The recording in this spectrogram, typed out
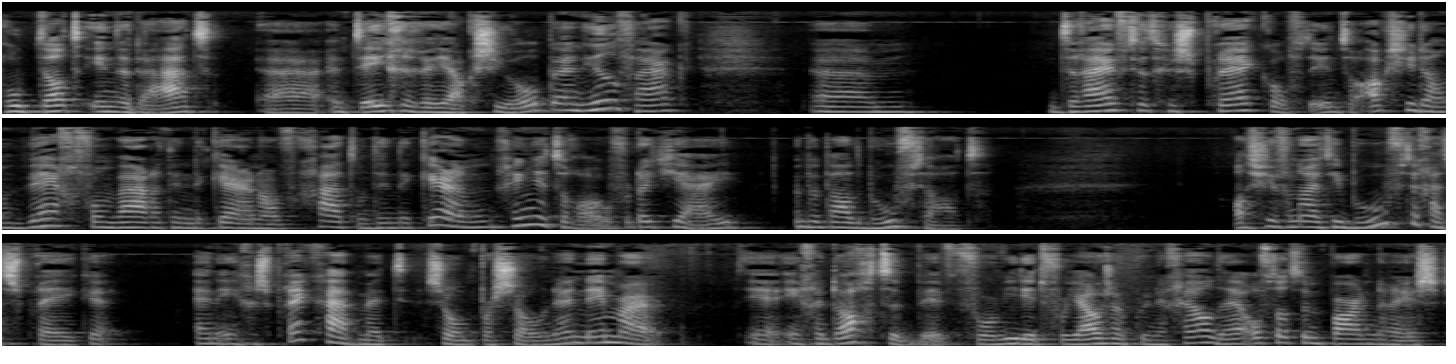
roept dat inderdaad uh, een tegenreactie op. En heel vaak um, drijft het gesprek of de interactie dan weg van waar het in de kern over gaat. Want in de kern ging het erover dat jij een bepaalde behoefte had. Als je vanuit die behoefte gaat spreken en in gesprek gaat met zo'n persoon, hè, neem maar eh, in gedachten voor wie dit voor jou zou kunnen gelden, of dat een partner is.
